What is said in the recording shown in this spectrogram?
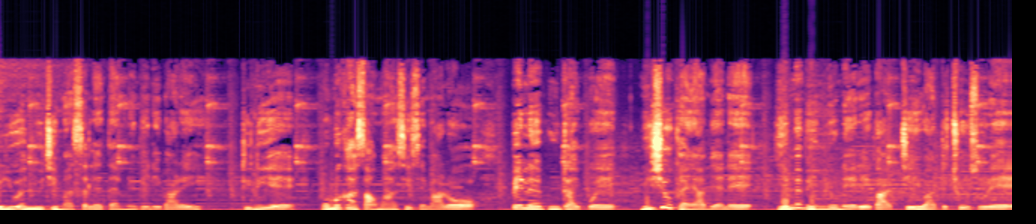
ရေယူအန်ယူဂျီမှာဆက်လက်တမ်းနှင်ပြနေပါတယ်ဒီနေ့ရဲ့မုံမခဆောင်းပါးအစီအစဉ်မှာတော့ပ င်လယ်ဘူးတိုက်ပွဲမိရှုခံရပြန်တဲ့ရင်းမပင်မြို့နယ်တွေကကြေးရွာတချို့ဆိုတဲ့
